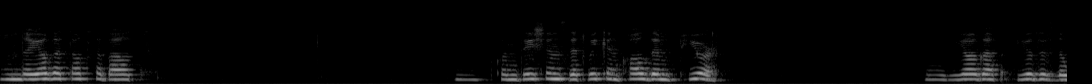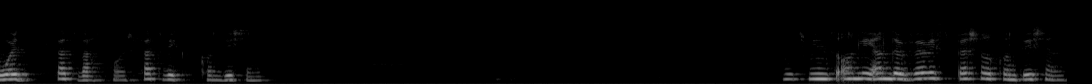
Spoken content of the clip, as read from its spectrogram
And the yoga talks about conditions that we can call them pure. Yoga uses the word sattva or sattvic conditions. Which means only under very special conditions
